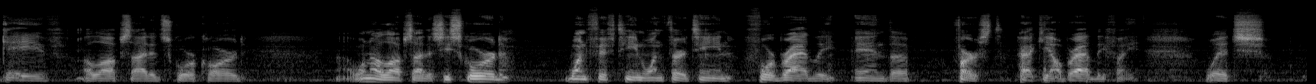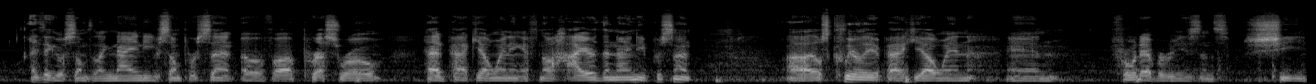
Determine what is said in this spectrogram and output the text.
gave a lopsided scorecard. Uh, well, not lopsided. She scored 115, 113 for Bradley in the first Pacquiao Bradley fight, which I think it was something like 90 or some percent of uh, press row had Pacquiao winning, if not higher than 90%. Uh, that was clearly a Pacquiao win, and for whatever reasons, she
